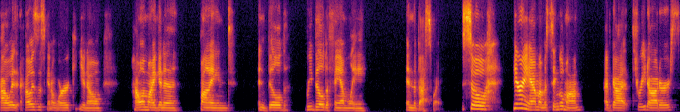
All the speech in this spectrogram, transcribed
how it, how is this going to work? You know how am i going to find and build rebuild a family in the best way? So here i am. I'm a single mom. I've got three daughters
